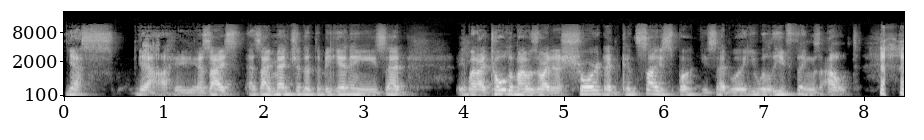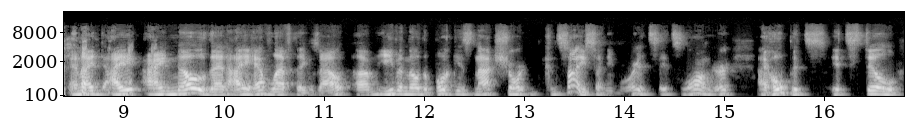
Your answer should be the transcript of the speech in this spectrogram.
Yes. Yeah. He, as I as I mentioned at the beginning, he said when I told him I was writing a short and concise book, he said, "Well, you will leave things out," and I, I, I know that I have left things out, um, even though the book is not short and concise anymore. It's it's longer. I hope it's it's still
